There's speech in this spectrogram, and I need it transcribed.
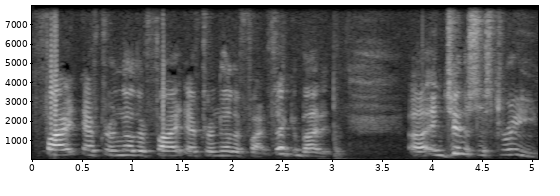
fight after another fight after another fight. Think about it. Uh, in Genesis 3,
